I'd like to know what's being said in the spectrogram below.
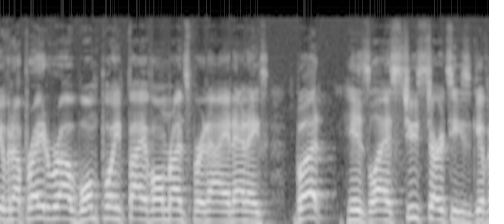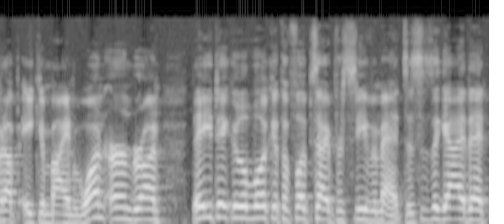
giving up right around 1.5 home runs per nine innings. But his last two starts, he's given up a combined one earned run. Then you take a look at the flip side for Steven Matz. This is a guy that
